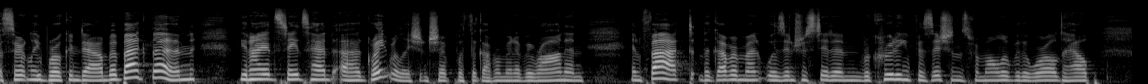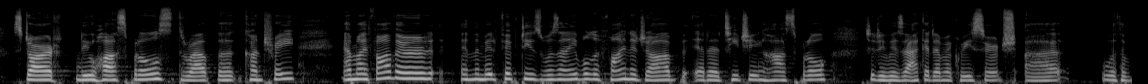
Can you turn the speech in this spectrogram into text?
certainly broken down. But back then, the United States had a great relationship with the government of Iran. And in fact, the government was interested in recruiting physicians from all over the world to help start new hospitals throughout the country. And my father in the mid 50s was unable to find a job at a teaching hospital to do his academic research uh, with a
